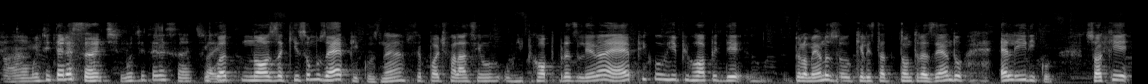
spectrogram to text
Ah, muito interessante, muito interessante. Enquanto aí. nós aqui somos épicos, né? Você pode falar assim, o, o hip hop brasileiro é épico, o hip hop, de, pelo menos o que eles estão trazendo, é lírico. Só que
